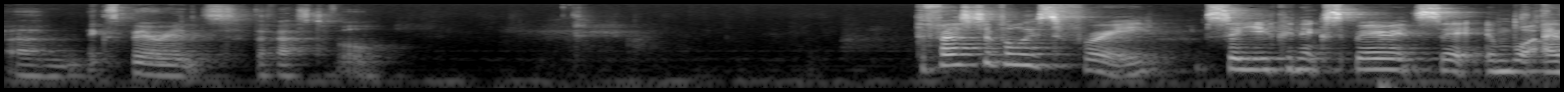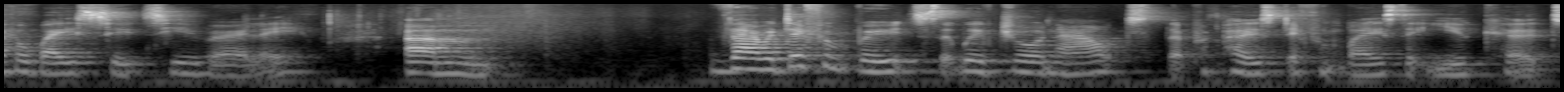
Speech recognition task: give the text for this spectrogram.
um, experience the festival? The festival is free, so you can experience it in whatever way suits you, really. Um, there are different routes that we've drawn out that propose different ways that you could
